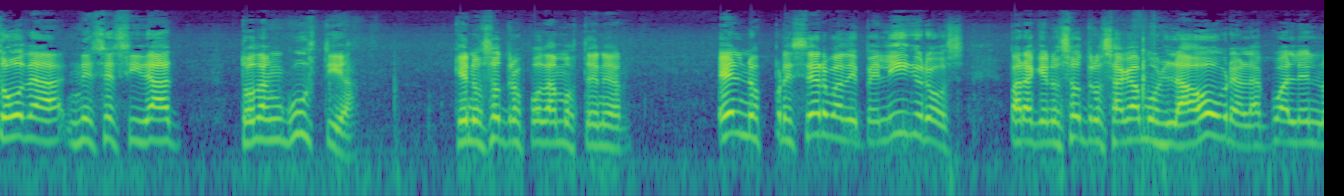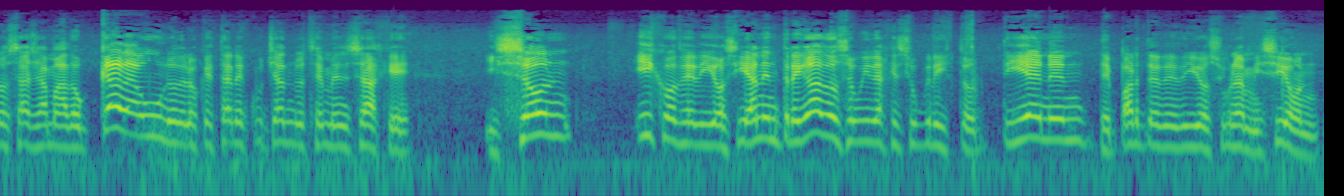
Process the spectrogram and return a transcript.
toda necesidad, toda angustia que nosotros podamos tener. Él nos preserva de peligros para que nosotros hagamos la obra a la cual Él nos ha llamado. Cada uno de los que están escuchando este mensaje y son hijos de Dios y han entregado su vida a Jesucristo, tienen de parte de Dios una misión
